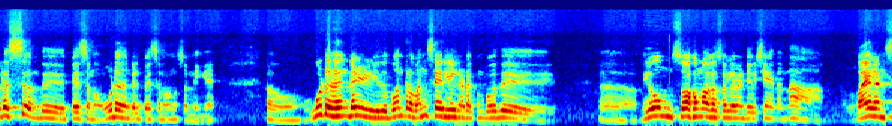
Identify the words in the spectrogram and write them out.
பிரஸ் வந்து பேசணும் ஊடகங்கள் பேசணும்னு சொன்னீங்க. ஊடகங்கள் இது போன்ற வன் செயல்கள் நடக்கும்போது மிகவும் சோகமாக சொல்ல வேண்டிய விஷயம் என்னன்னா வயலன்ஸ்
